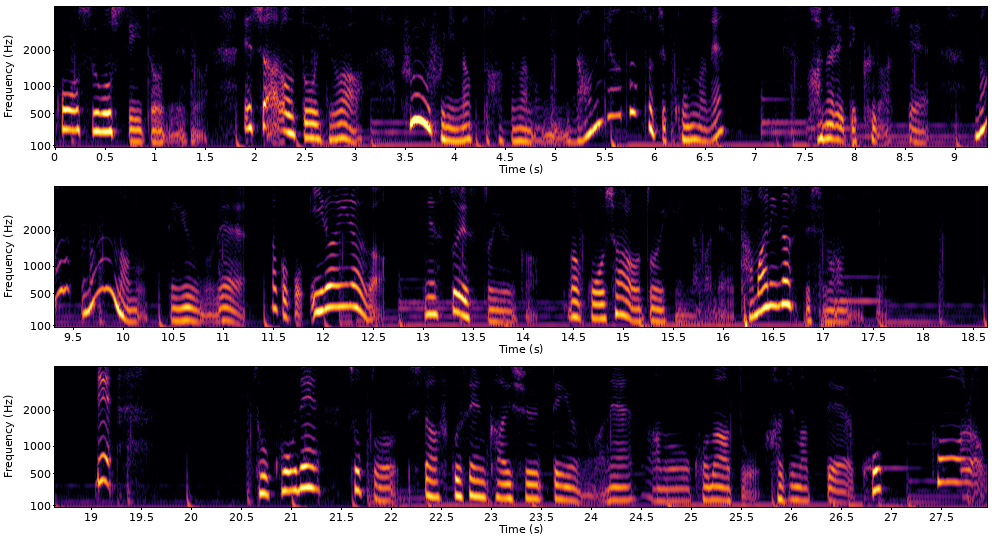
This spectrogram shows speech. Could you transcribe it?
こう過ごしていたわけですよ。でシャーロット王妃は夫婦になったはずなのになんで私たちこんなね離れて暮らしてな何なのっていうのでなんかこうイライラがねストレスというかがこうシャーロット王妃の中で溜まり出してしまうんですよ。でそこでちょっとした伏線回収っていうのがねあのこの後始まってこっから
